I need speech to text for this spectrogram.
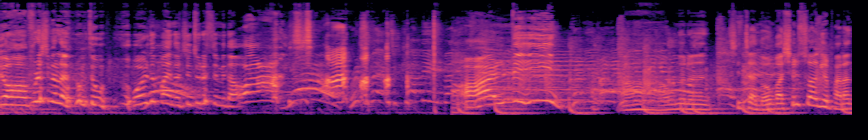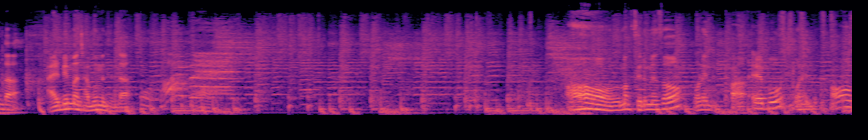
야 프레시멜라 여러분들 월드 파이널 진출했습니다. 와. 알빈! 아 오늘은 진짜 너가 실수하길 바란다. 알빈만 잡으면 된다 어 음악 들으면서 원핸드 파 엘보 원핸드 어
